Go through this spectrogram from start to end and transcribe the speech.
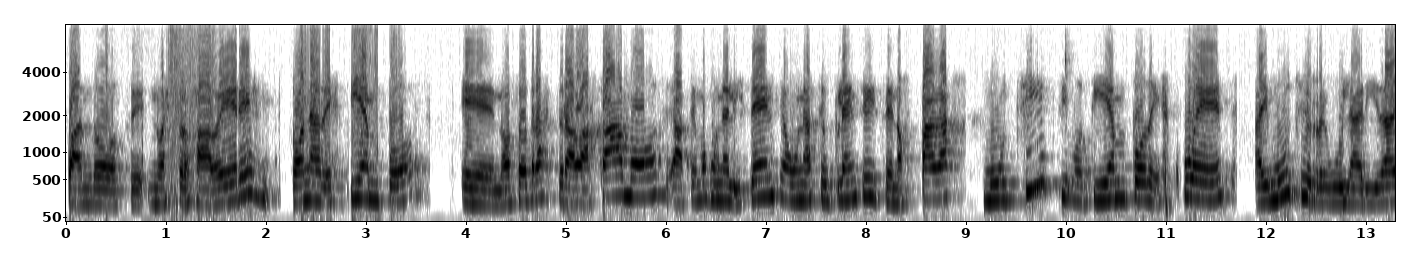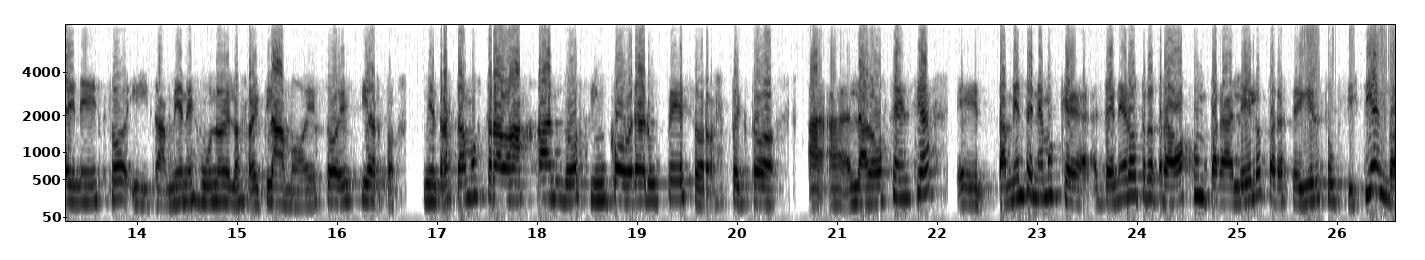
cuando nuestros haberes son a destiempo, eh, nosotras trabajamos, hacemos una licencia, una suplencia y se nos paga muchísimo tiempo después. Hay mucha irregularidad en eso y también es uno de los reclamos, eso es cierto. Mientras estamos trabajando sin cobrar un peso respecto a, la docencia, eh, también tenemos que tener otro trabajo en paralelo para seguir subsistiendo.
